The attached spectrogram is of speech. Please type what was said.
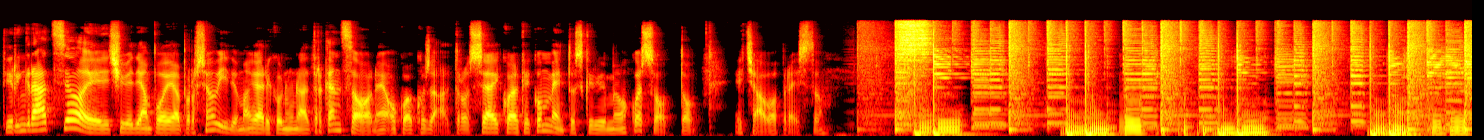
ti ringrazio e ci vediamo poi al prossimo video, magari con un'altra canzone o qualcos'altro. Se hai qualche commento scrivimelo qua sotto e ciao, a presto. Thank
